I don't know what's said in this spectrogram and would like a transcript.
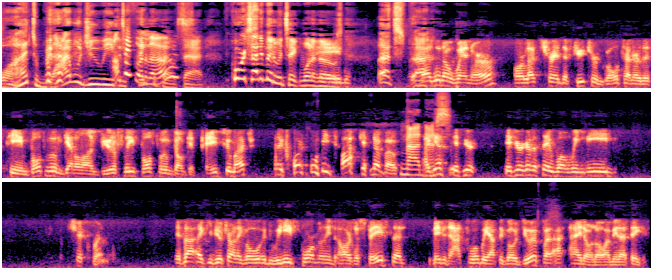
What? Why would you even take one think of about those. that? Of course, anybody would take one of those. Trade. That's uh, As in a winner, or let's trade the future goaltender of this team. Both of them get along beautifully. Both of them don't get paid too much. Like, what are we talking about? Madness. I guess if you're if you're going to say, well, we need Chychrun. If that like if you're trying to go, we need four million dollars of space, then maybe that's what we have to go do it. But I, I don't know. I mean, I think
